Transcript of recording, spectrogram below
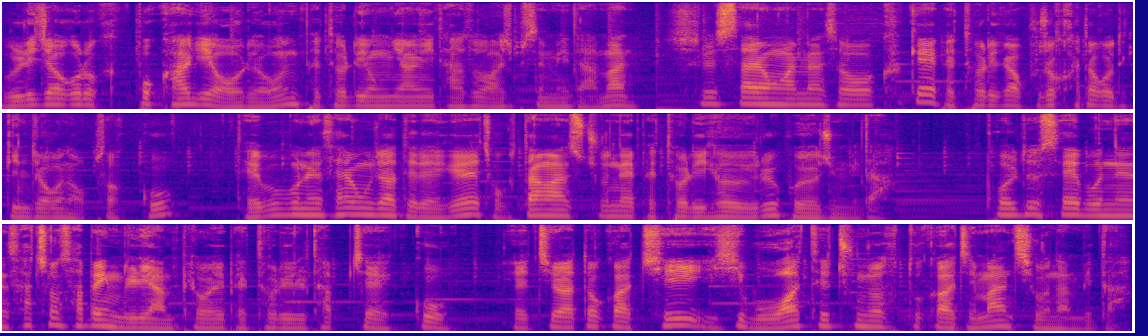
물리적으로 극복하기 어려운 배터리 용량이 다소 아쉽습니다만 실사용하면서 크게 배터리가 부족하다고 느낀 적은 없었고 대부분의 사용자들에게 적당한 수준의 배터리 효율을 보여줍니다. 폴드 7은 4400mAh의 배터리를 탑재했고 엣지와 똑같이 25W 충전 속도까지만 지원합니다.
